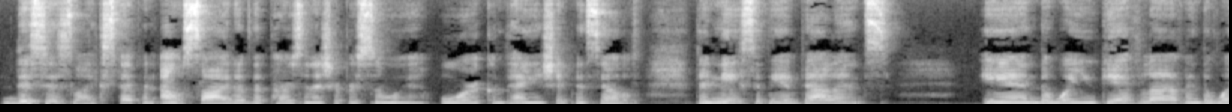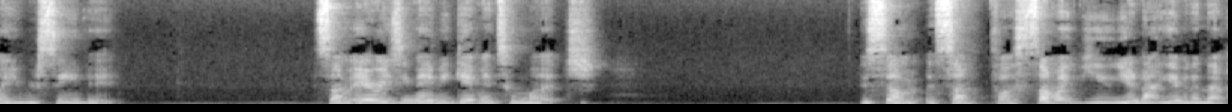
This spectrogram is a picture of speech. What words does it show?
this is like stepping outside of the person that you're pursuing or companionship itself. There needs to be a balance in the way you give love and the way you receive it. Some areas you may be giving too much. Some, some, for some of you, you're not giving enough.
